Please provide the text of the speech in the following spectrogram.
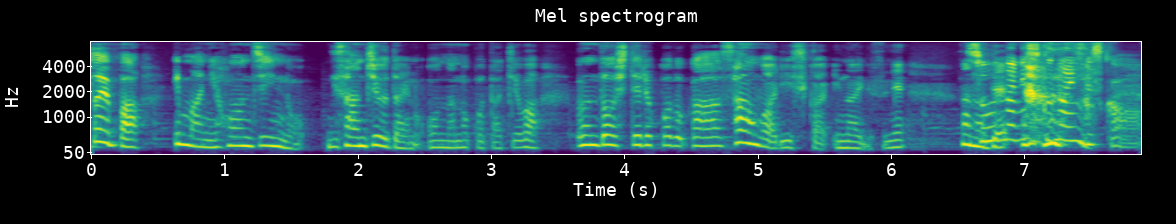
例えば今日本人の2 3 0代の女の子たちは運動してる子が3割しかいないですね。なのでそんなに少ないんですか？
